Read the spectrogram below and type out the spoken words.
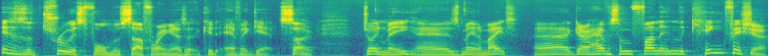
this is the truest form of suffering as it could ever get. So join me as me and a mate uh, go have some fun in the Kingfisher.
